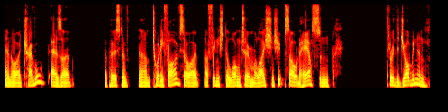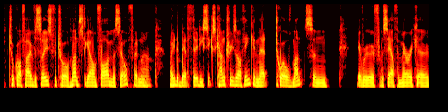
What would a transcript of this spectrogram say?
and I traveled as a a person of um, 25. So I, I finished a long term relationship, sold a house, and threw the job in and took off overseas for 12 months to go and find myself. And Wow. I hit about 36 countries, I think, in that 12 months, and everywhere from South America,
